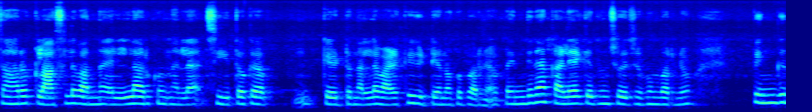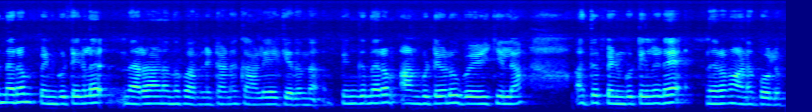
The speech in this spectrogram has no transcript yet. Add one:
സാറ് ക്ലാസ്സിൽ വന്ന് എല്ലാവർക്കും നല്ല ചീത്തൊക്കെ കേട്ടു നല്ല വഴക്ക് കിട്ടിയെന്നൊക്കെ പറഞ്ഞു. അപ്പോൾ എന്തിനാ കളിയാക്കിയതെന്ന് ചോദിച്ചപ്പം പറഞ്ഞു പിങ്ക് നിറം പെൺകുട്ടികളെ നിറമാണെന്ന് പറഞ്ഞിട്ടാണ് കളിയാക്കിയതെന്ന്. പിങ്ക് നിറം ആൺകുട്ടികൾ ഉപയോഗിക്കില്ല അത് പെൺകുട്ടികളുടെ നിറമാണ് പോലും.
